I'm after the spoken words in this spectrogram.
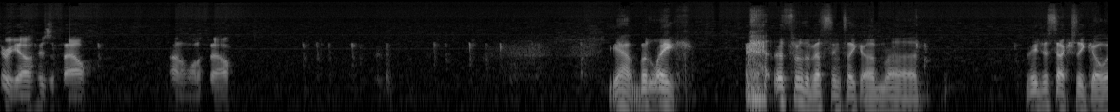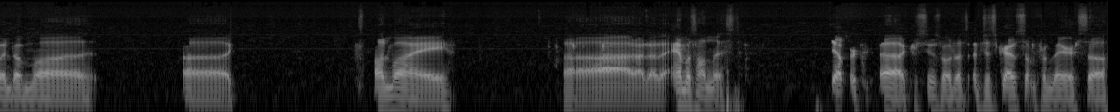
Here we go. Here's a foul. I don't want a foul. Yeah, but like that's one of the best things. Like um, uh, they just actually go and um, uh, uh, on my uh, Amazon list. Yep. Or, uh, Christina's mom does. I just grabbed something from there, so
